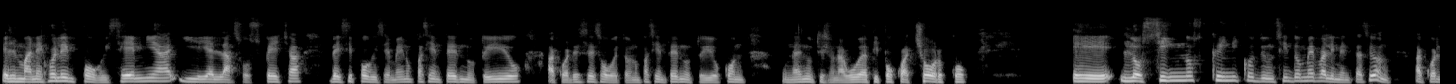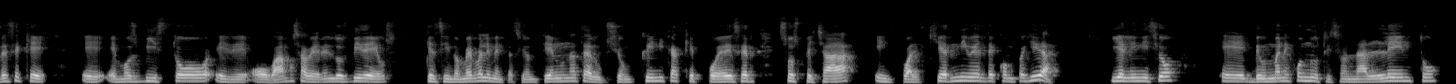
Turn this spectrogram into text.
El manejo de la hipoglicemia y la sospecha de esa hipoglicemia en un paciente desnutrido, acuérdese sobre todo en un paciente desnutrido con una desnutrición aguda tipo cuachorco, eh, los signos clínicos de un síndrome de alimentación. Acuérdese que eh, hemos visto eh, o vamos a ver en los videos que el síndrome de alimentación tiene una traducción clínica que puede ser sospechada en cualquier nivel de complejidad. Y el inicio eh, de un manejo nutricional lento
